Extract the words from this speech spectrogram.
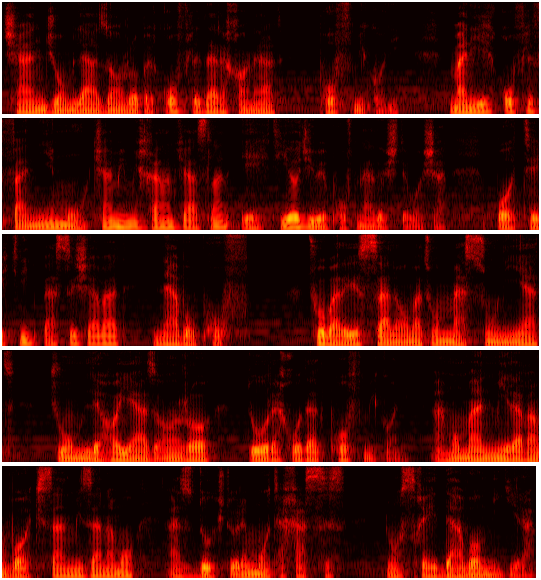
چند جمله از آن را به قفل در خانهت پف می‌کنی. من یک قفل فنی محکمی می‌خرم که اصلا احتیاجی به پف نداشته باشد. با تکنیک بسته شود نه با پف. تو برای سلامت و مسئولیت جمله های از آن را دور خودت پف می‌کنی. اما من می‌روم واکسن می‌زنم و از دکتر متخصص نسخه دوا می‌گیرم.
